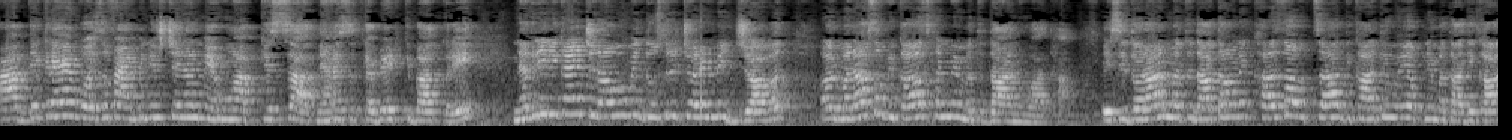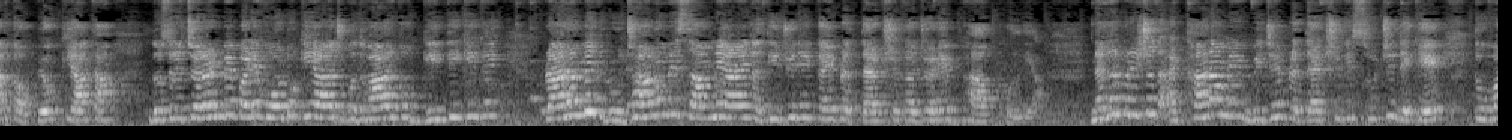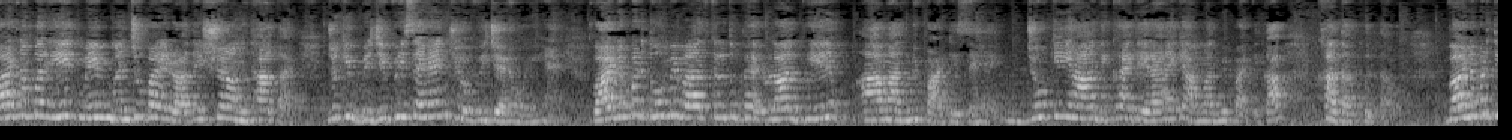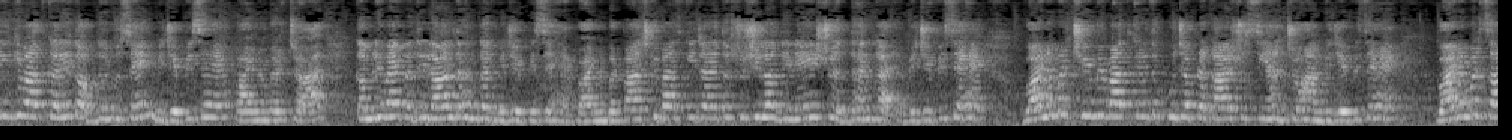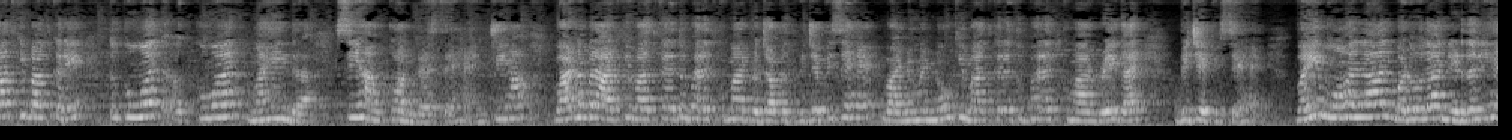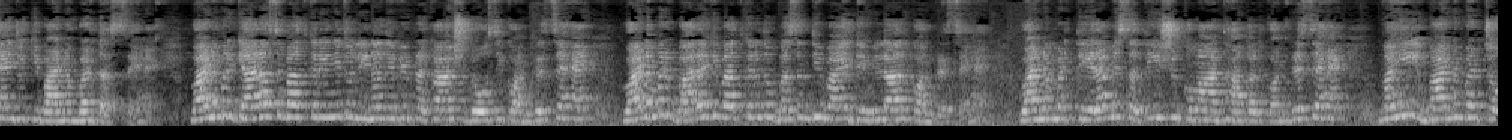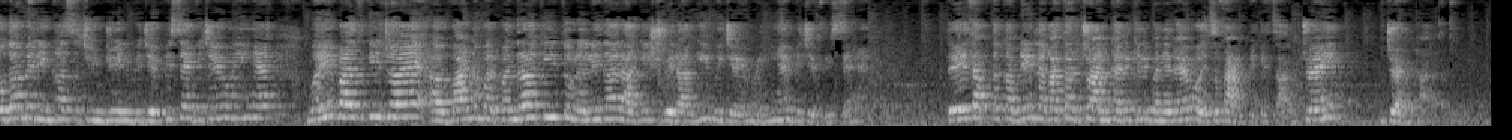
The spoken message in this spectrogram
आप देख रहे हैं voice of MP news channel में हूँ आपके साथ। न्याय सत्य अपडेट की बात करें। नगरीय निकाय चुनावों में दूसरे चरण में जावत और मनासा विकास खंड में मतदान हुआ था। इसी दौरान मतदाताओं ने खासा उत्साह दिखाते हुए अपने मताधिकार का उपयोग किया था। दूसरे चरण में बड़े वोटों की आज बुधवार को गिनती की गई। प्रारंभिक रुझानों में सामने आए नतीजे ने कई प्रत्यक्ष का जो है भाग खोल दिया। नगर परिषद 18 में विजय प्रत्यक्ष की सूची देखे तो वार्ड नंबर एक में मंजूबाई राधेश्याम धाकर जो कि बीजेपी से हैं, जो विजय हुई हैं। वार्ड नंबर दो में बात करें तो भैरूलाल भील आम आदमी पार्टी से है, जो कि यहाँ दिखाई दे रहा है कि आम आदमी पार्टी का खाता खुलता हो। वार्ड नंबर तीन की बात करें तो अब्दुल हुसैन बीजेपी से है, वार्ड नंबर चार कमलीबाई बद्रीलाल धनगर बीजेपी से है। वार्ड नंबर पाँच की बात की जाए तो सुशीला दिनेश धनगर बीजेपी से है। वार्ड नंबर छह में बात करें तो पूजा प्रकाश सिंह चौहान बीजेपी से है। वार्ड नंबर सात की बात करें तो कुंवर कुंवर महेंद्र। सिंह कांग्रेस से हैं। जी हाँ वार्ड नंबर आठ की बात करें तो भरत कुमार प्रजापत बीजेपी से है। वार्ड नंबर नौ की बात करें तो भरत कुमार रेगर बीजेपी से है। वहीं मोहनलाल बडोला निर्दलीय है, जो की वार्ड नंबर दस से है। वार्ड नंबर 11 से बात करेंगे तो लीना देवी प्रकाश डोसी कांग्रेस से है। वार्ड नंबर 12 की बात करें तो बसंती बाई देवीलाल कांग्रेस से है। वार्ड नंबर 13 में सतीश कुमार धाकर कांग्रेस से है। वहीं वार्ड नंबर 14 में रिंका सचिन जैन बीजेपी से विजय हुई है। वही बात की जाए वार्ड नंबर 15 की तो ललिता रागेश विरागी विजय हुई है बीजेपी से है। तो ये तब तक अपडेट। लगातार जानकारी के लिए बने रहे वॉइस ऑफ़ एमपी के साथ। जय हिंद, जय भारत।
